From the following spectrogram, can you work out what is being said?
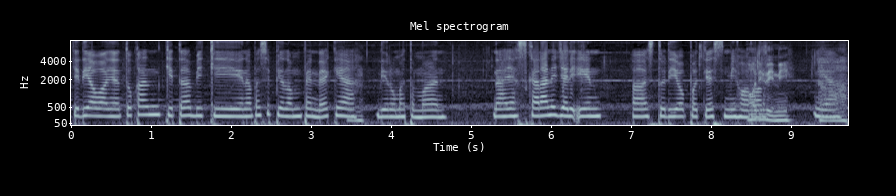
Jadi awalnya tuh kan kita bikin apa sih film pendek ya Mhm. di rumah teman. Nah yang sekarang dijadiin uh, studio podcast mi Oh, horror. di sini. Iya. Ah,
